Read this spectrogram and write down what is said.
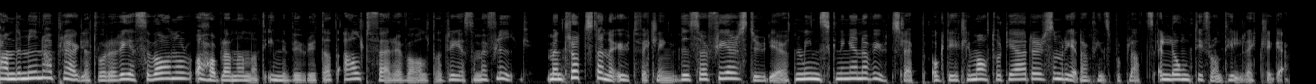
Pandemin har präglat våra resevanor och har bland annat inneburit att allt färre valt att resa med flyg. Men trots denna utveckling visar flera studier att minskningen av utsläpp och de klimatåtgärder som redan finns på plats är långt ifrån tillräckliga.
